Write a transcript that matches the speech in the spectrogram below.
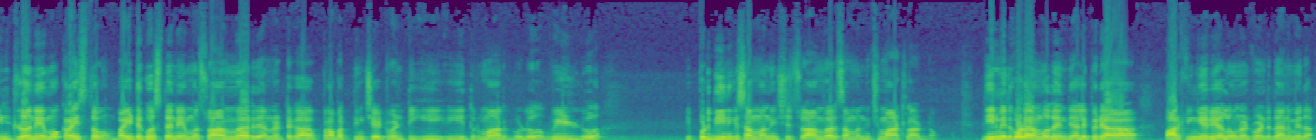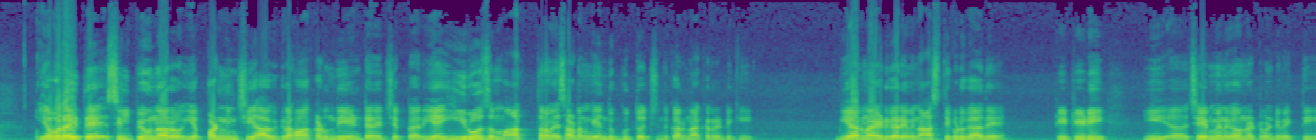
ఇంట్లోనేమో క్రైస్తవం బయటకు వస్తేనేమో స్వామివారిది అన్నట్టుగా ప్రవర్తించేటువంటి ఈ ఈ దుర్మార్గులు వీళ్ళు ఇప్పుడు దీనికి సంబంధించి స్వామివారికి సంబంధించి మాట్లాడడం. దీని మీద కూడా నమోదైంది. అలిపిరి పార్కింగ్ ఏరియాలో ఉన్నటువంటి దాని మీద. ఎవరైతే శిల్పి ఉన్నారో ఎప్పటి నుంచి ఆ విగ్రహం అక్కడ ఉంది ఏంటి అనేది చెప్పారు. ఏ ఈ రోజు మాత్రమే సడన్గా ఎందుకు గుర్తొచ్చింది కరుణాకర్ రెడ్డికి? బిఆర్ నాయుడు గారు ఏమి నాస్తికుడు కాదే? టీటీడీ ఈ చైర్మన్గా ఉన్నటువంటి వ్యక్తి.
